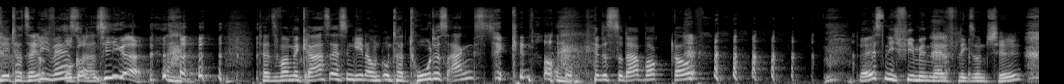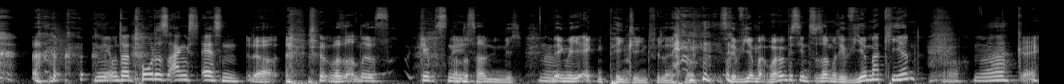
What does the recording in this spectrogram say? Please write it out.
Nee, tatsächlich wäre Oh es Gott, ein das. Tiger! Tatsächlich wollen wir Gras essen gehen und unter Todesangst? genau. Hättest du da Bock drauf? Da ist nicht viel mit Netflix und Chill. Nee, unter Todesangst essen Ja, was anderes, gibt's nicht. anderes haben die nicht. In irgendwelche Ecken pinkeln vielleicht noch. Das Revier, wollen wir ein bisschen zusammen Revier markieren? Na, Okay.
